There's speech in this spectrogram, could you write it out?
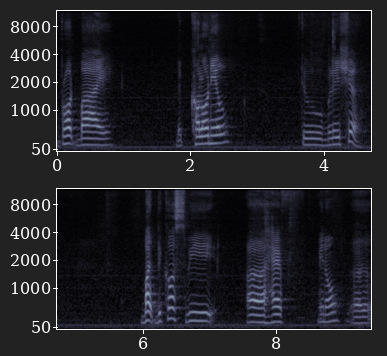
brought by the colonial to Malaysia. But because we uh, have, you know, uh,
